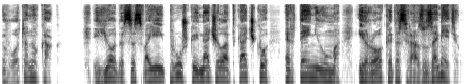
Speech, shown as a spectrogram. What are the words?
Вот оно как. Йода со своей пружкой начал откачку эртениума, и Рок это сразу заметил.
